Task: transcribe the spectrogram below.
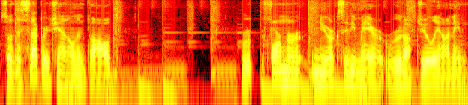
So the separate channel involved R- former New York City Mayor Rudolph Giuliani,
